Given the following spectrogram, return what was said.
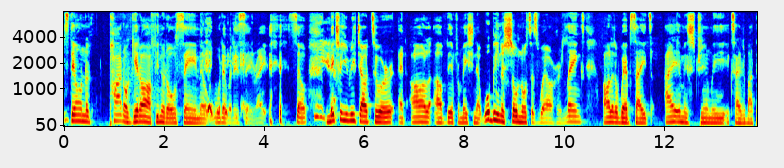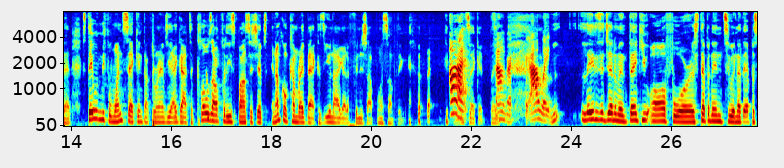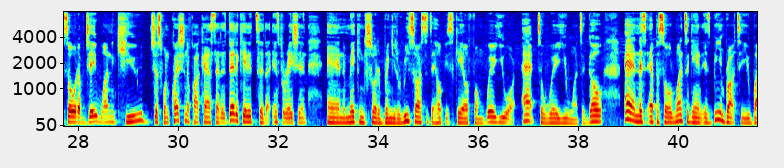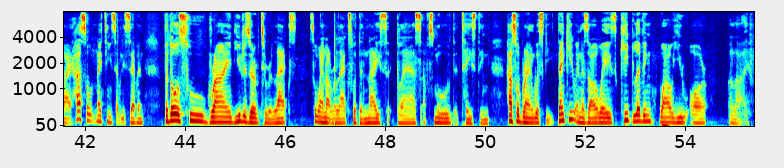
stay on the pot or get off. You know the old saying, whatever they say, right? so yeah. make sure you reach out to her at all of the information that will be in the show notes as well. Her links, all of the websites. I am extremely excited about that. Stay with me for one second, Dr. Ramsay. I got to close out for these sponsorships, and I'm gonna come right back because you and I got to finish up on something. all right. One second. Sound great. I'll wait. Ladies and gentlemen, thank you all for stepping into another episode of J1Q. Just one question, a podcast that is dedicated to the inspiration and making sure to bring you the resources to help you scale from where you are at to where you want to go. And this episode, once again, is being brought to you by Hustle 1977. For those who grind, you deserve to relax. So why not relax with a nice glass of smooth tasting Hustle brand whiskey. Thank you. And as always, keep living while you are alive.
